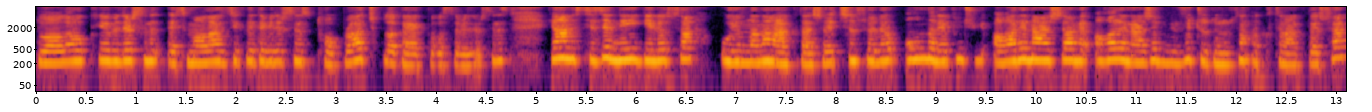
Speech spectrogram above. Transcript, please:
dualar okuyabilirsiniz, esmalar zikredebilirsiniz, toprağa çıplak ayakta basabilirsiniz. Yani size neyi geliyorsa uyumlanan arkadaşlar için söylüyorum. Onları yapın çünkü ağır enerjiler ve ağır enerji bir vücudunuzdan akıtın arkadaşlar.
